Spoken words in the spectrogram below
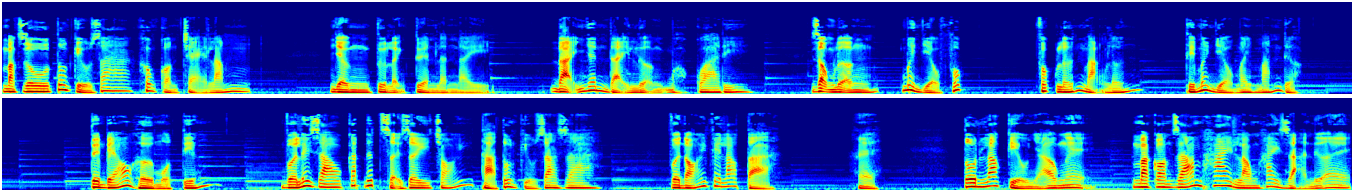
Mặc dù Tôn Cửu Gia không còn trẻ lắm, nhưng từ lệnh tuyển lần này, đại nhân đại lượng bỏ qua đi. Rộng lượng mới nhiều phúc, phúc lớn mạng lớn thì mới nhiều may mắn được. tên béo hờ một tiếng, vừa lấy dao cắt đứt sợi dây chói thả Tôn Kiều ra ra, vừa nói với lão tà. Hề, Tôn lão Kiều nhà ông ấy mà còn dám hai lòng hai dạ nữa ấy.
